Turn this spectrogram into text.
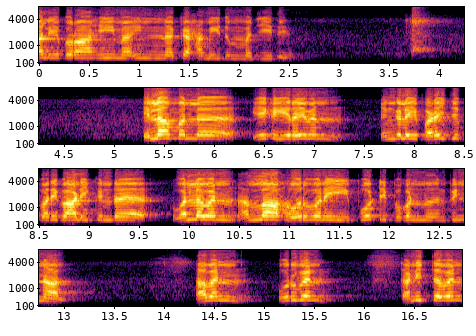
آل إبراهيم إنك حميد مجيد எல்லாம் வல்ல ஏக இறைவன் எங்களை படைத்து பரிபாலிக்கின்ற வல்லவன் அல்லாஹ் ஒருவனை போற்றி புகழ்ந்ததன் பின்னால் அவன் ஒருவன் தனித்தவன்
